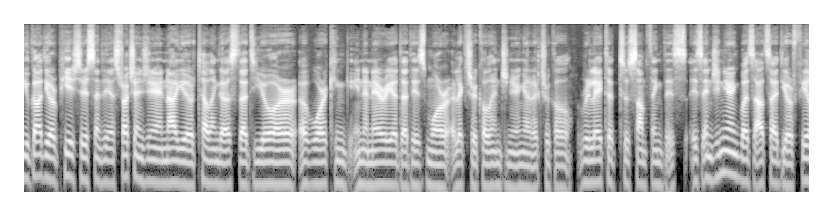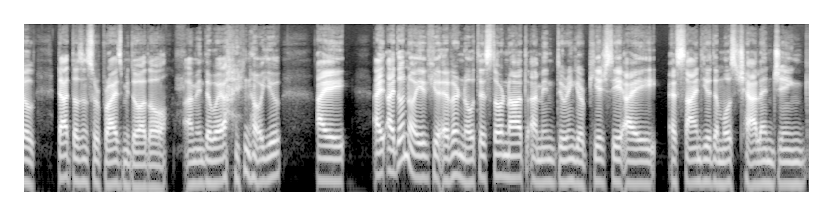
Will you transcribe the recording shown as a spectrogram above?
you got your PhD recently in structural engineering, and now you're telling us that you're uh, working in an area that is more electrical engineering, electrical related to something that is, engineering, but it's outside your field. That doesn't surprise me though at all. I mean, the way I know you, I, I, I don't know if you ever noticed or not. I mean, during your PhD, I assigned you the most challenging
